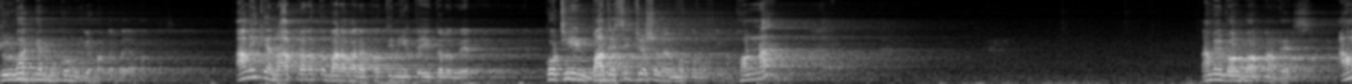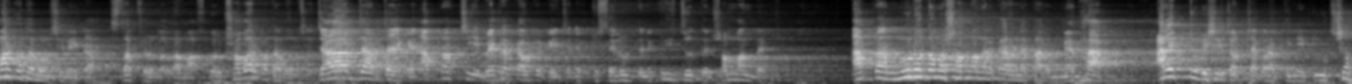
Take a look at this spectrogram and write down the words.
দুর্ভাগ্যের মুখোমুখি হয় আমার আমি কেন? আপনারা তো বারবার প্রতিনিয়ত এই ধরনের কঠিন, বাজে সিচুয়েশনের মুখোমুখি হন না। আমি বলব আপনাদের, আমার কথা বলছি না এটা, আস্তাগফিরুল্লাহ, মাফ করুক, সবার কথা বলছি। যার যার জায়গায়, আপনার চেয়ে বেটার কাউকে পেয়েছেন, একটু সেলুট দেন, একটু ইজ্জত দেন, সম্মান দেন। আপনার ন্যূনতম সম্মানের কারণে তার মেধা আরেকটু বেশি চর্চা করার তিনি একটু উৎসাহ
